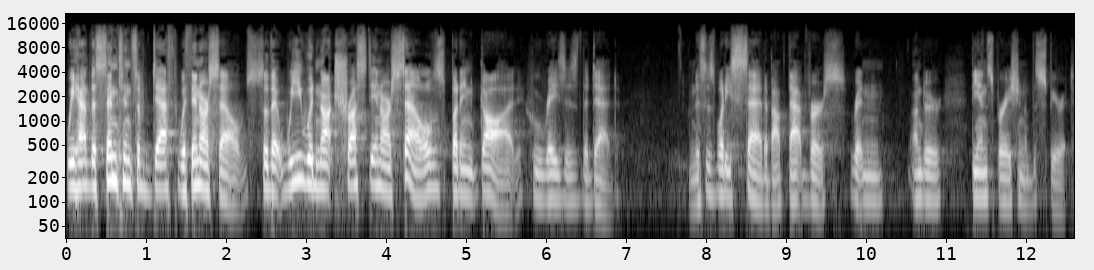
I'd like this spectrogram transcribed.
We had the sentence of death within ourselves, so that we would not trust in ourselves, but in God who raises the dead. And this is what he said about that verse written under the inspiration of the Spirit.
